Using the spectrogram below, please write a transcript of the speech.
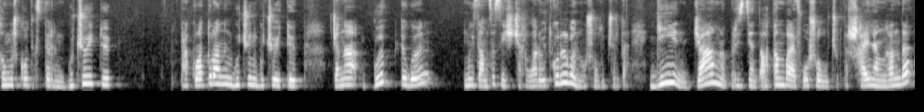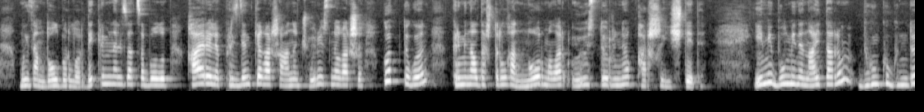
кылмыш кодекстерин күчөйтүп прокуратуранын күчүн күчөйтүп жана көптөгөн мыйзамсыз иш чаралар өткөрүлгөн ошол учурда. Кийин жаңы президент атамбаев ошол учурда шайланганда мыйзам долбоорлор декриминализация болуп кайра эле президентке каршы анын чөйрөсүнө каршы көптөгөн криминалдаштырылган нормалар өздөрүнө каршы иштеди. Эми бул менен айтарым бүгүнкү күндө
